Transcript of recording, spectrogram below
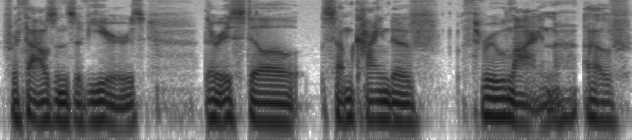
for thousands of years, there is still some kind of through line of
